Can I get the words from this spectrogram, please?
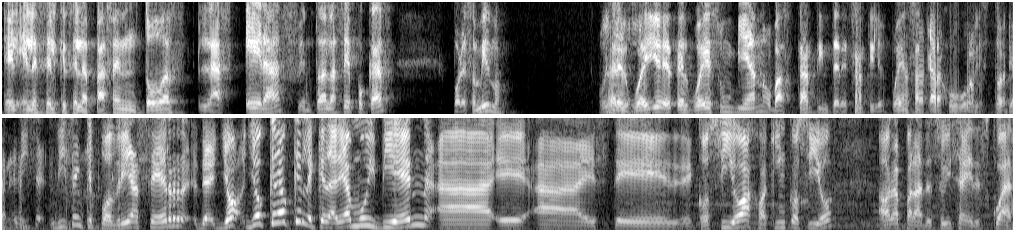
él es el que se la pasa en todas las eras, en todas las épocas, por eso mismo. Oye, Pero el güey, el güey es un villano bastante interesante y le pueden sacar jugo a la historia. ¿eh? dice- dicen que podría ser. de- yo, yo creo que le quedaría muy bien a, eh, a este Cosío, a Joaquín Cosío, ahora para The Suicide Squad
